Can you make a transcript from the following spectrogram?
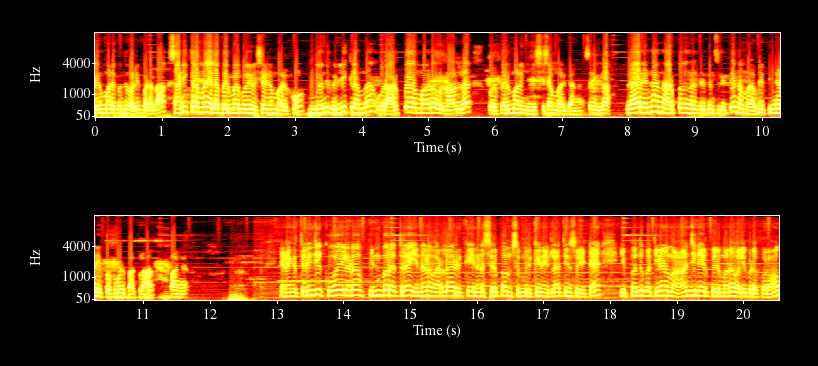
பெருமாளுக்கு வந்து வழிபடலாம். சனிக்கிழமை எல்லா பெருமாள் கோயில் விசேஷமா இருக்கும். இங்க வந்து வெள்ளிக்கிழமை ஒரு அற்புதமான ஒரு நாள்ல ஒரு பெருமாளிங்க விசேஷமா இருக்காங்க. சரிங்களா? வேற என்னென்ன அற்புதங்கள் இருக்குன்னு சொல்லிட்டு நம்ம அப்படியே பின்னாடி பக்கமே பார்க்கலாம். வாங்க. எனக்கு தெரிஞ்ச கோயிலோட பின்புறத்தில் என்னென்ன வரலாறு இருக்குது என்னென்ன சிறப்பம்சம் இருக்குன்னு எல்லாத்தையும் சொல்லிட்டேன். இப்போ வந்து பார்த்திங்கன்னா நம்ம ஆஞ்சநேயர் பெருமானை வழிபட போகிறோம்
